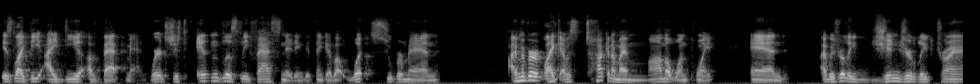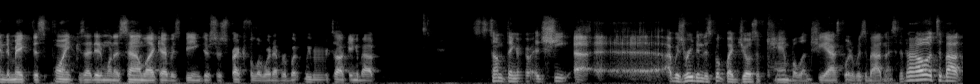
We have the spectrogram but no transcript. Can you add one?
is like the idea of Batman, where it's just endlessly fascinating to think about what Superman I remember like I was talking to my mom at one point and I was really gingerly trying to make this point because I didn't want to sound like I was being disrespectful or whatever, but we were talking about something she uh, I was reading this book by Joseph Campbell and she asked what it was about and I said, "Oh, it's about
